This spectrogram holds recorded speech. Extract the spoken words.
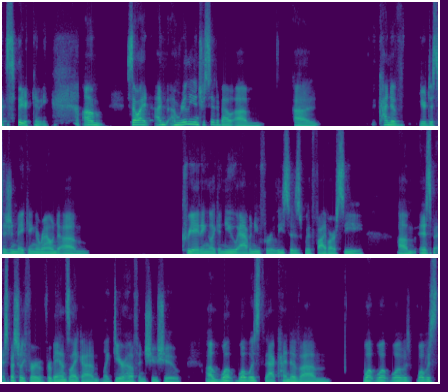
so you're kidding. Um so i i'm, I'm really interested about um uh kind of your decision making around um creating like a new avenue for releases with 5rc um especially for for bands like um like deerhoof and Xiu Xiu. Uh, what what was that kind of um what what what was what was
